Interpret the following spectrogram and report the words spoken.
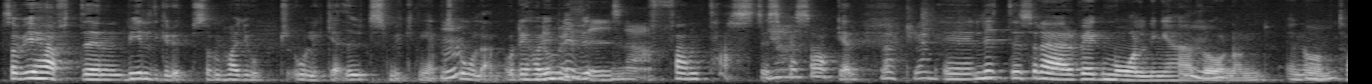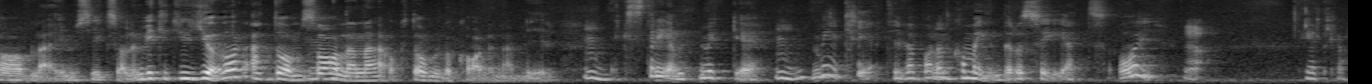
Så har vi haft en bildgrupp som har gjort olika utsmyckningar på skolan. Och det har ju De är blivit fina. fantastiska saker. Verkligen. Eh, lite sådär väggmålningar Mm. och någon enorm tavla i musiksalen. Vilket ju gör att Mm. de salarna och de lokalerna blir extremt mycket Mm. mer kreativa. Bara att komma in där och se att oj, Ja, helt klart.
